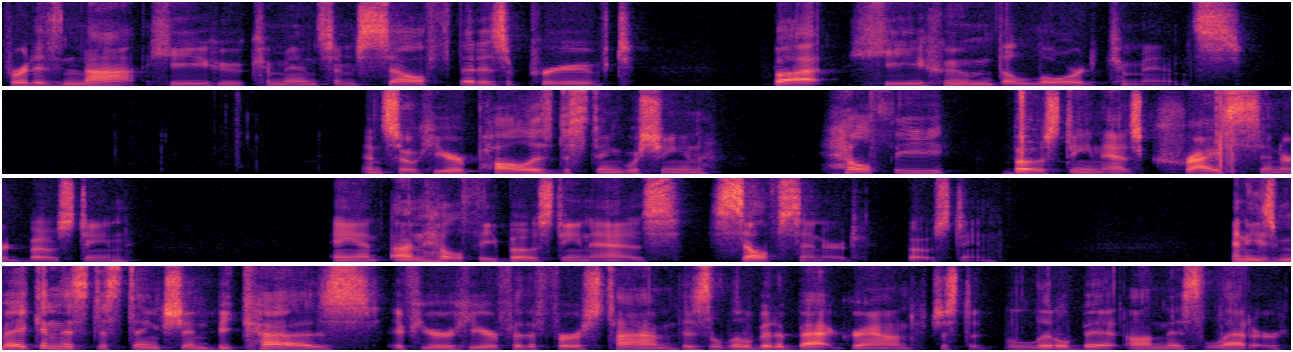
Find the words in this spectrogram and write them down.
For it is not he who commends himself that is approved but he whom the Lord commends. And so here Paul is distinguishing healthy boasting as Christ centered boasting and unhealthy boasting as self centered boasting. And he's making this distinction because, if you're here for the first time, there's a little bit of background, just a, a little bit on this letter.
